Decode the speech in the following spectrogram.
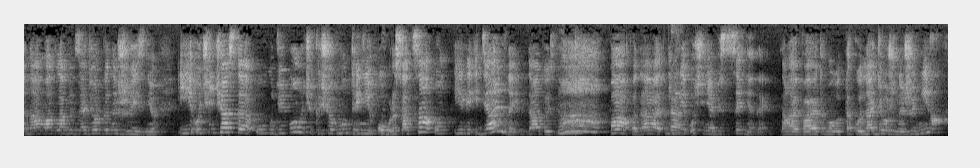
она могла быть задерганной жизнью. И очень часто у дюймовочек еще внутренний образ отца, он или идеальный, да, то есть «А, папа, да, да, или очень обесцененный. Да, и поэтому вот такой надежный жених,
